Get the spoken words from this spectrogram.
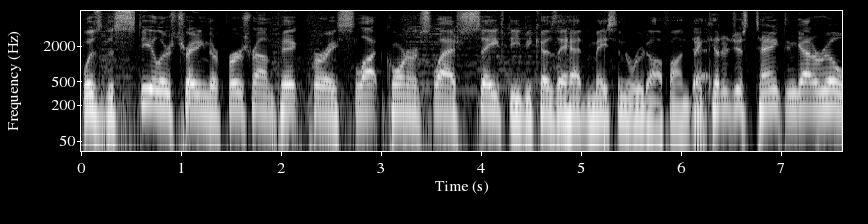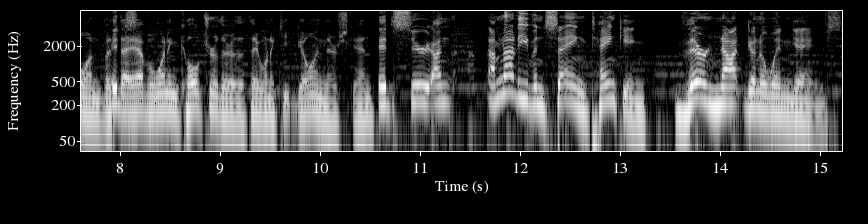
was the Steelers trading their first round pick for a slot corner slash safety because they had Mason Rudolph on deck. They could have just tanked and got a real one, but It's- they have a winning culture there that they want to keep going their skin. It's serious. I'm, I'm not even saying tanking. They're not going to win games.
